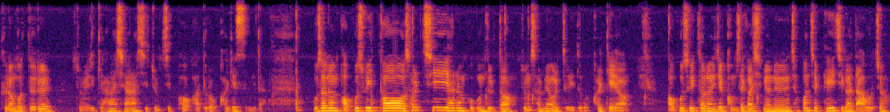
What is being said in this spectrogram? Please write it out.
그런 것들을 좀 이렇게 하나씩 하나씩 좀 짚어 가도록 하겠습니다. 우선은 Burp Suite 설치하는 부분들도 좀 설명을 드리도록 할게요. Burp Suite는 이제 검색하시면은 첫 번째 페이지가 나오죠.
